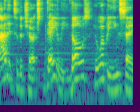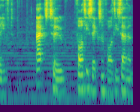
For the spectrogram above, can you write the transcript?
added to the church daily those who were being saved. Acts 2 46 and 47.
